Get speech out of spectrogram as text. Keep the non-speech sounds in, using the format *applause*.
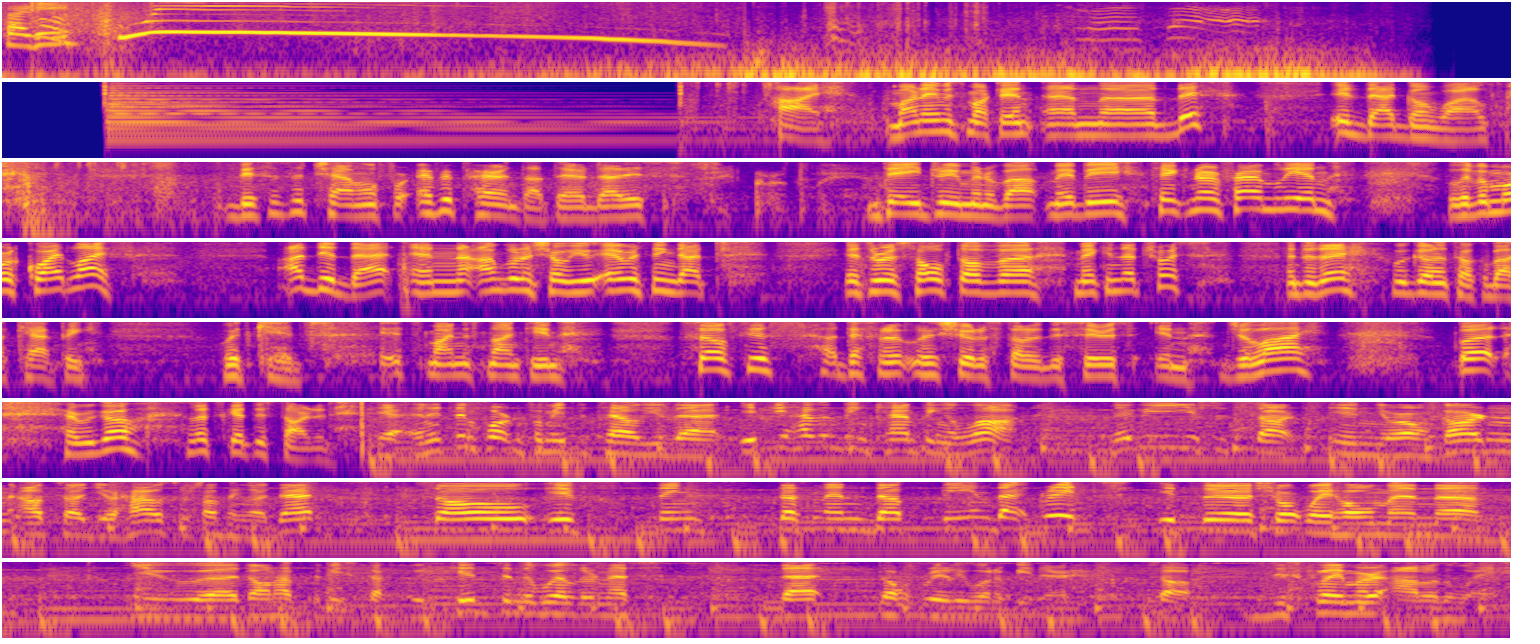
Daddy. Hi, my name is Martin and uh, this is Dad Gone Wild. This is a channel for every parent out there that is daydreaming about maybe taking their family and live a more quiet life. I did that and I'm gonna show you everything that is a result of uh, making that choice. And today we're gonna talk about camping with kids. It's minus 19 Celsius. I definitely should have started this series in July. But here we go, let's get this started. Yeah, and it's important for me to tell you that if you haven't been camping a lot, maybe you should start in your own garden, outside your house or something like that. So if things doesn't end up being that great, it's a short way home and uh, you uh, don't have to be stuck with kids in the wilderness that don't really want to be there. So, disclaimer out of the way.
